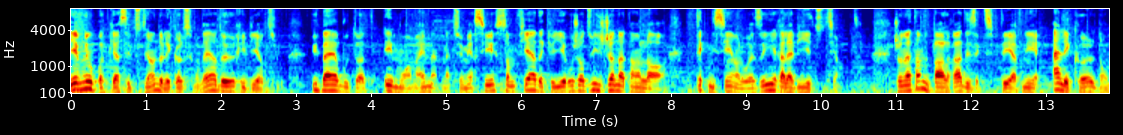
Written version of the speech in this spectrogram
Bienvenue au podcast étudiant de l'école secondaire de Rivière-du-Loup. Hubert Boutotte et moi-même, Mathieu Mercier, sommes fiers d'accueillir aujourd'hui Jonathan Laure, technicien en loisirs à la vie étudiante. Jonathan nous parlera des activités à venir à l'école, donc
